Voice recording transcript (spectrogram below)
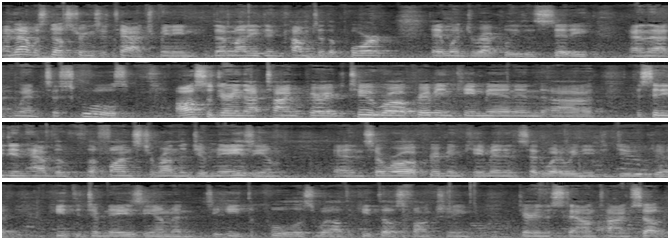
And that was no strings attached, meaning that money didn't come to the port, it went directly to the city, and that went to schools. Also during that time period too, Royal Caribbean came in and uh, the city didn't have the, the funds to run the gymnasium. And so Royal Caribbean came in and said, what do we need to do to heat the gymnasium and to heat the pool as well, to keep those functioning during this downtime. So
